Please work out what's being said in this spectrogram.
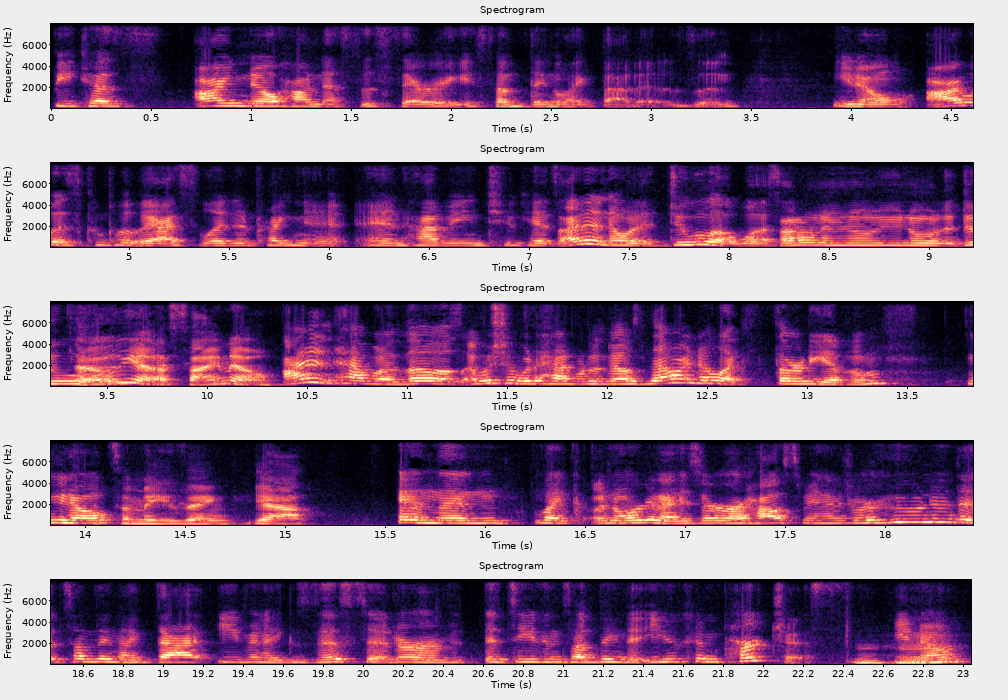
because I know how necessary something like that is. And you know, I was completely isolated, pregnant, and having two kids. I didn't know what a doula was. I don't even know you know what a doula oh, is. Oh, yes, I know. I didn't have one of those. I wish I would have had one of those. Now I know like 30 of them. You know, It's amazing. Yeah. And then like an organizer or house manager who knew that something like that even existed or it's even something that you can purchase you know?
